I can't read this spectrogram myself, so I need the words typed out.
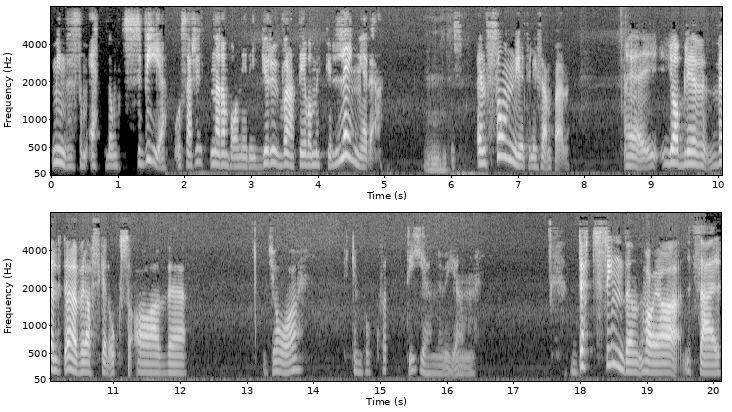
mindes det som ett långt svep och särskilt när de var nere i gruvan att det var mycket längre. Mm. En sån ju till exempel. Eh, jag blev väldigt överraskad också av eh, ja, vilken bok var det nu igen? Dödssynden var jag lite så här,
